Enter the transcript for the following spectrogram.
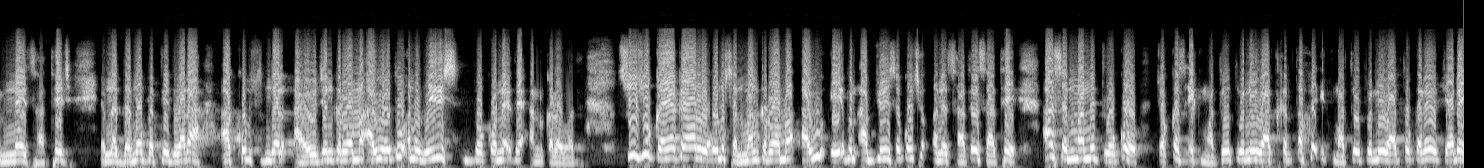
એમને સાથે જ એમના ધર્મપત્ની દ્વારા આ ખૂબ સુંદર આયોજન કરવામાં આવ્યું હતું અને વીસ લોકોને તે અનુકરવામાં હતા. શું શું કયા કયા લોકોનું સન્માન કરવામાં આવ્યું એ પણ આપ જોઈ શકો છો અને સાથે સાથે આ સન્માનિત લોકો ચોક્કસ એક માતૃત્વની વાત કરતા હોય, એક માતૃત્વની વાતો કરે. ત્યારે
